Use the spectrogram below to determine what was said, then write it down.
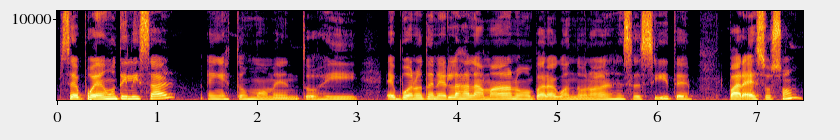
se pueden utilizar en estos momentos y es bueno tenerlas a la mano para cuando uno las necesite. Para eso son,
